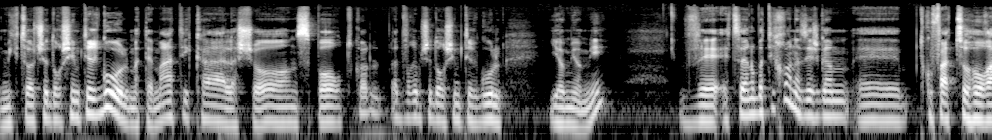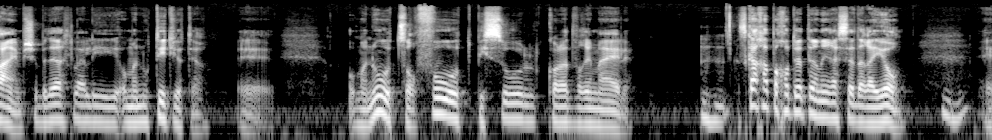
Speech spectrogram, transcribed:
המקצועות שדורשים תרגול, מתמטיקה, לשון, ספורט, כל הדברים שדורשים תרגול יומיומי. ואצלנו בתיכון אז יש גם אה, תקופת צהריים, שבדרך כלל היא אומנותית יותר. אה, אומנות, צורפות, פיסול, כל הדברים האלה. אז ככה פחות או יותר נראה סדר היום. אה,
